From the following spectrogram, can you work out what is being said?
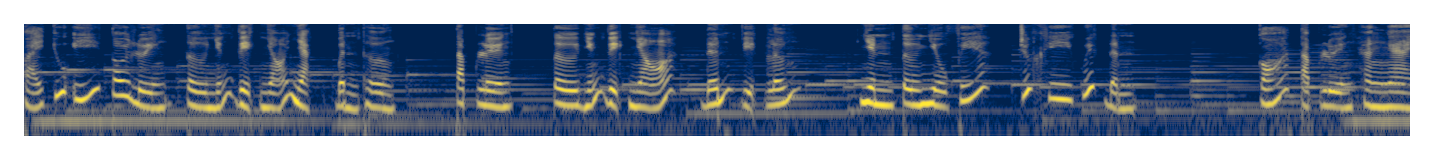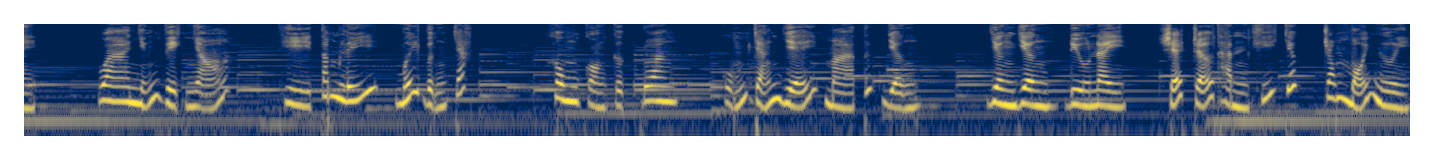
phải chú ý tôi luyện từ những việc nhỏ nhặt bình thường, tập luyện từ những việc nhỏ đến việc lớn, nhìn từ nhiều phía trước khi quyết định. Có tập luyện hàng ngày, qua những việc nhỏ thì tâm lý mới vững chắc không còn cực đoan, cũng chẳng dễ mà tức giận. Dần dần, điều này sẽ trở thành khí chất trong mỗi người.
